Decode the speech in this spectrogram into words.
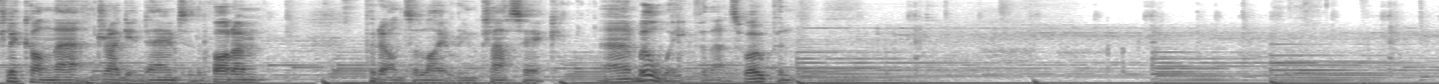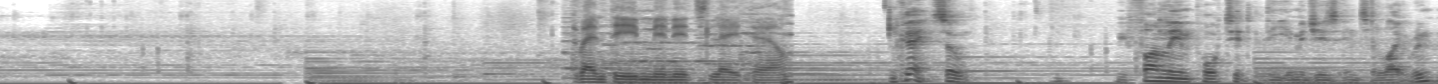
click on that and drag it down to the bottom, put it onto Lightroom Classic, and we'll wait for that to open. Twenty minutes later. Okay, so we finally imported the images into Lightroom.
